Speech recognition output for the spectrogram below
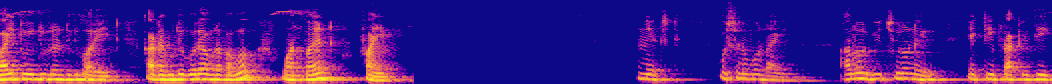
by two into ten to the power eight কাটাকুটি করে আমরা পাবো one point five next question number nine আলোর বিচ্ছুরণের একটি প্রাকৃতিক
